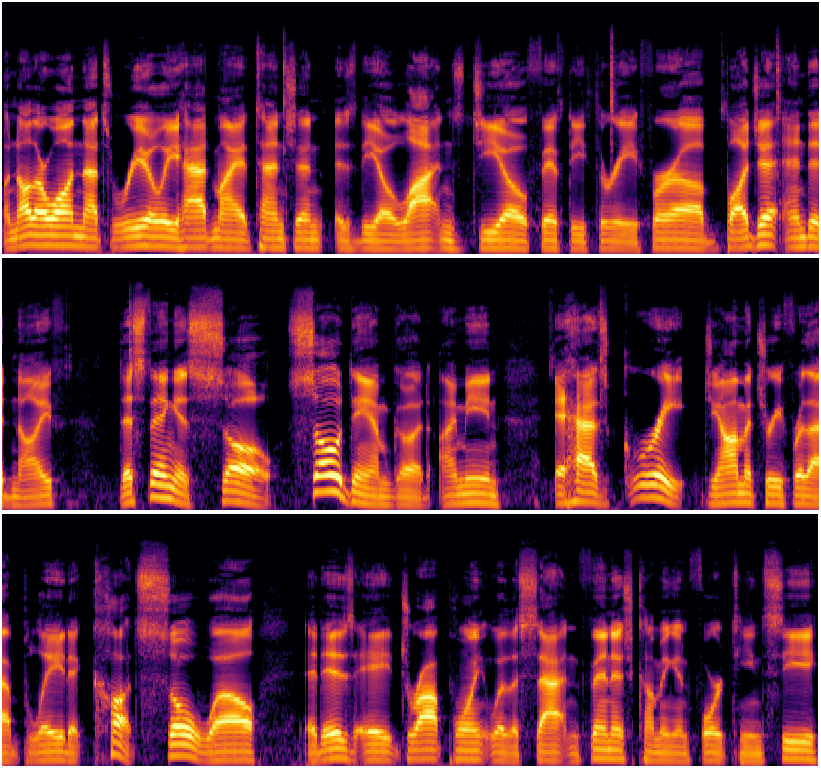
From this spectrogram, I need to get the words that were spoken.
Another one that's really had my attention is the Olitans Geo 53. For a budget-ended knife, this thing is so, so damn good. I mean, it has great geometry for that blade. It cuts so well. It is a drop point with a satin finish coming in 14C.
